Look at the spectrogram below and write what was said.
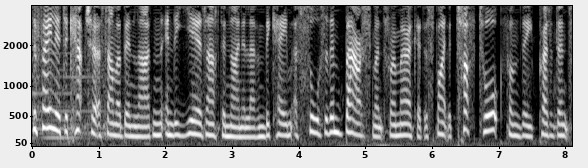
The failure to capture Osama bin Laden in the years after 9-11 became a source of embarrassment for America, despite the tough talk from the President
